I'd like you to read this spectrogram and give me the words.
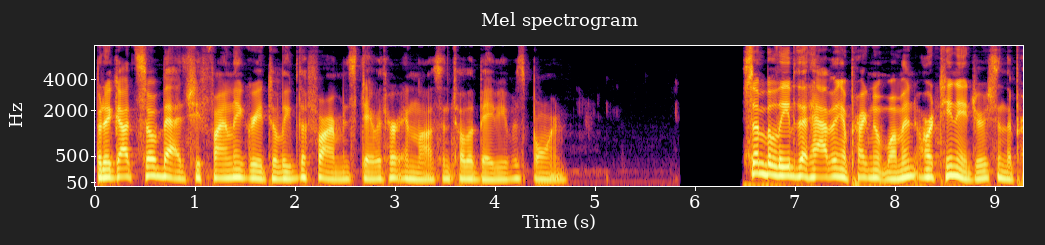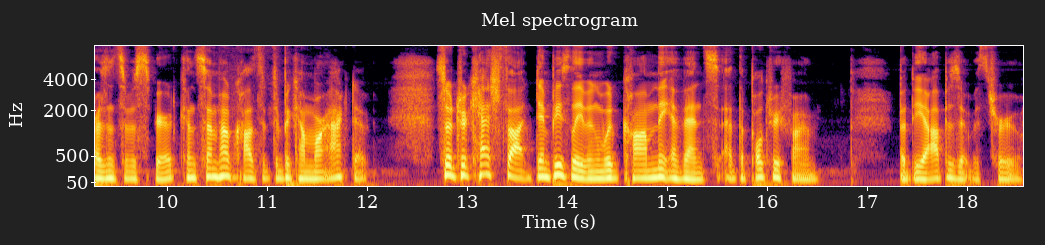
But it got so bad she finally agreed to leave the farm and stay with her in laws until the baby was born. Some believe that having a pregnant woman or teenagers in the presence of a spirit can somehow cause it to become more active. So Trikesh thought Dimpy's leaving would calm the events at the poultry farm. But the opposite was true.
